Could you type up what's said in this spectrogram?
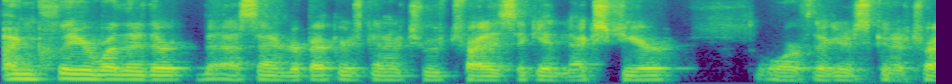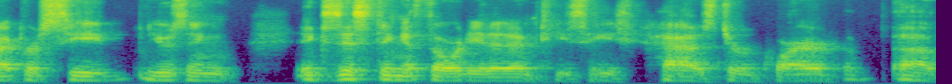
Unclear whether uh, Senator Becker is going to try this again next year, or if they're just going to try to proceed using existing authority that MTC has to require uh,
